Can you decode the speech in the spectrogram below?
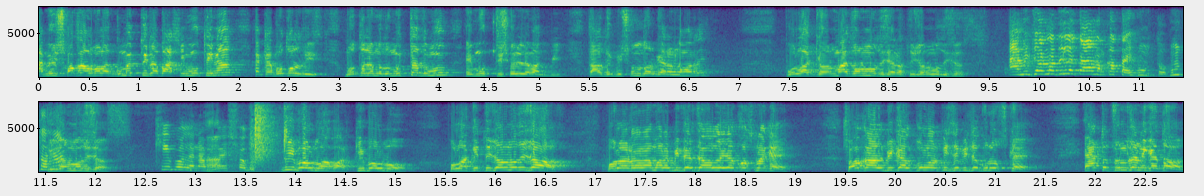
আমি সকালবেলা ঘুমের তুইটা বাসি মুতি না একটা বোতল দিস। বোতলের মধ্যে মুত্তা দেবো এই মূর্তি শরীরে মাখবি। তা দেখবি সুন্দর জ্ঞান আমারে। পোলা কে ওর মা জন্ম দিছে না তুই জন্ম দিছস? আমি জন্ম দিলে তো আমার কথাই শুনতো। শুনতো তুই জন্ম দিছস? কি বলেন আব্বা হ্যাঁ? কি বলব আবার? কি বলব? পোলা কি তুই জন্ম দিছস? পোলাটার আমার বিদেশ যাওয়ার লেগে কস না কে? সকাল বিকাল পোলার পিছে পিছে ঘুরোস কে? এত চুলকানি কে তোর?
